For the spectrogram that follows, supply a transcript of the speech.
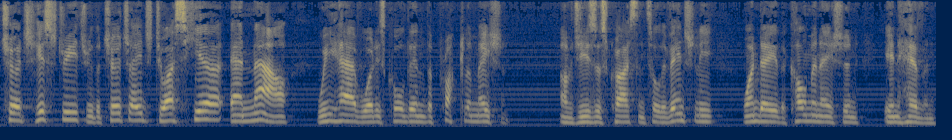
church history, through the church age, to us here and now, we have what is called then the proclamation of Jesus Christ until eventually, one day, the culmination in heaven.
